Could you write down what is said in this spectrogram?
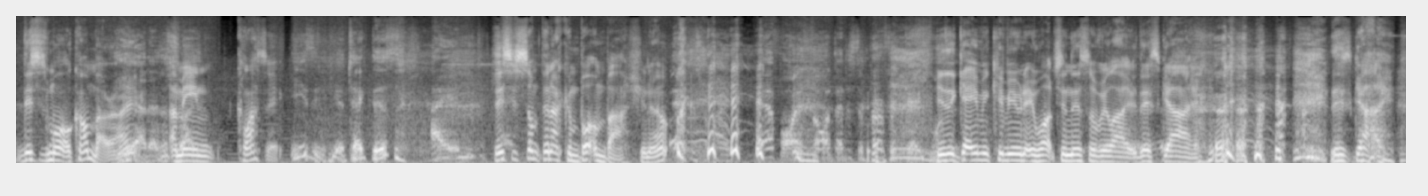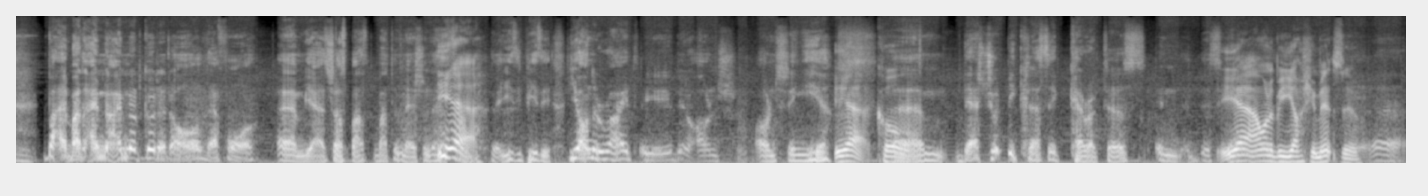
this is Mortal Kombat, right? Yeah, that is I right. mean, classic. Easy. Here, take this. I This is something I can button bash, you know. I thought that is the perfect game for You the gaming community watching this will be like, this guy, this guy. But, but I'm, I'm not good at all, therefore, um, yeah, it's just but- button that's Yeah. easy peasy. You're on the right, uh, the orange, orange thing here. Yeah, cool. Um, there should be classic characters in this. game. yeah, I want to be Yoshimitsu.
